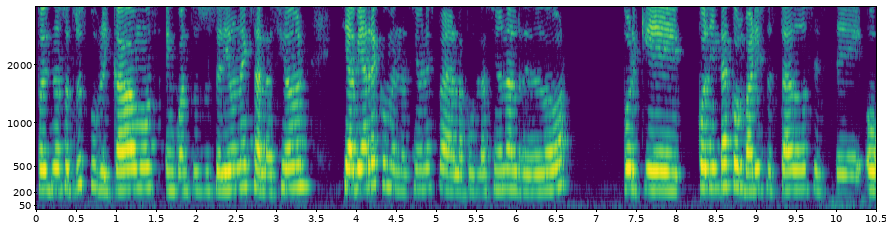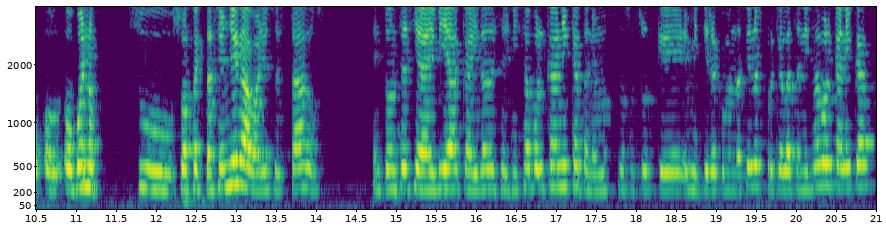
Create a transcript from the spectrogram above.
pues nosotros publicábamos en cuanto sucedía una exhalación, si había recomendaciones para la población alrededor, porque colinda con varios estados, este, o, bueno, su, su, afectación llega a varios estados. Entonces, si había caída de ceniza volcánica, tenemos nosotros que emitir recomendaciones porque la ceniza volcánica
